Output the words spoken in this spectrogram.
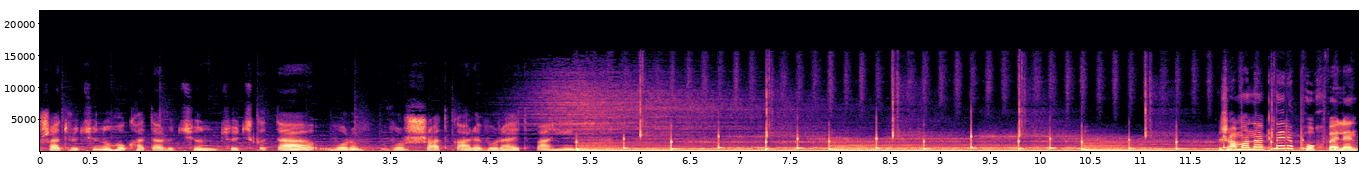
ուշադրություն ու հոգատարություն ցույց կտա, որը որ շատ կարևոր է այդ պահին։ Ժամանակները փոխվել են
